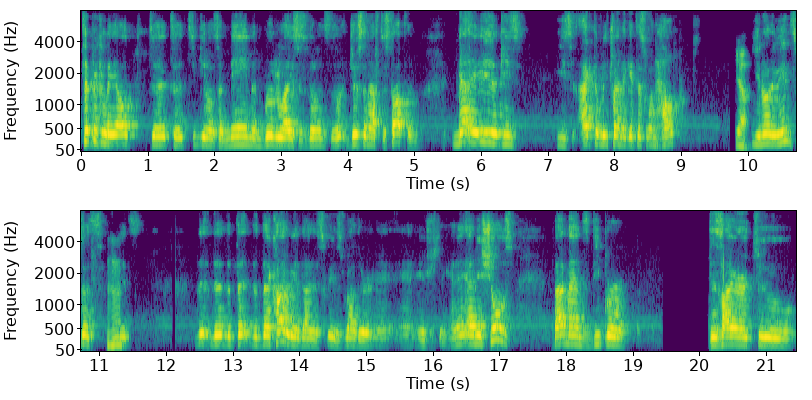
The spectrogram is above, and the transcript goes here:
typically out to, to, to, you know to maim and brutalize his villains just enough to stop them. Now he's he's actively trying to get this one help. Yeah, you know what I mean. So it's mm-hmm. it's the, the, the, the, dichotomy of that is, is rather uh, interesting, and it, and it shows Batman's deeper desire to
